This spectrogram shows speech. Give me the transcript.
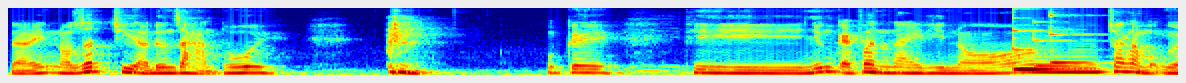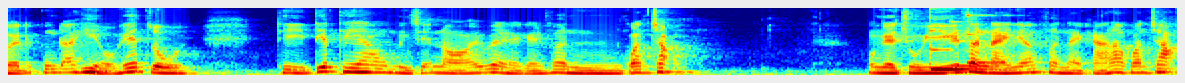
Đấy, nó rất chi là đơn giản thôi. Ok, thì những cái phần này thì nó chắc là mọi người cũng đã hiểu hết rồi. Thì tiếp theo mình sẽ nói về cái phần quan trọng. Mọi người chú ý cái phần này nhé phần này khá là quan trọng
